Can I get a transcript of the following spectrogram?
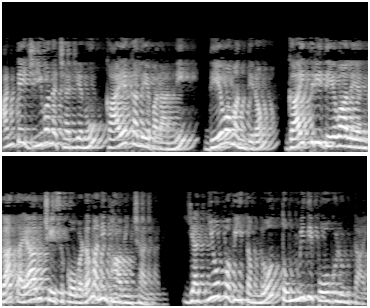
అంటే జీవన చర్యను కాయకలేబరాన్ని దేవమందిరం గాయత్రీ దేవాలయంగా తయారు చేసుకోవడం అని భావించాలి. యజ్ఞోపవీతంలో తొమ్మిది పోగులుంటాయి.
